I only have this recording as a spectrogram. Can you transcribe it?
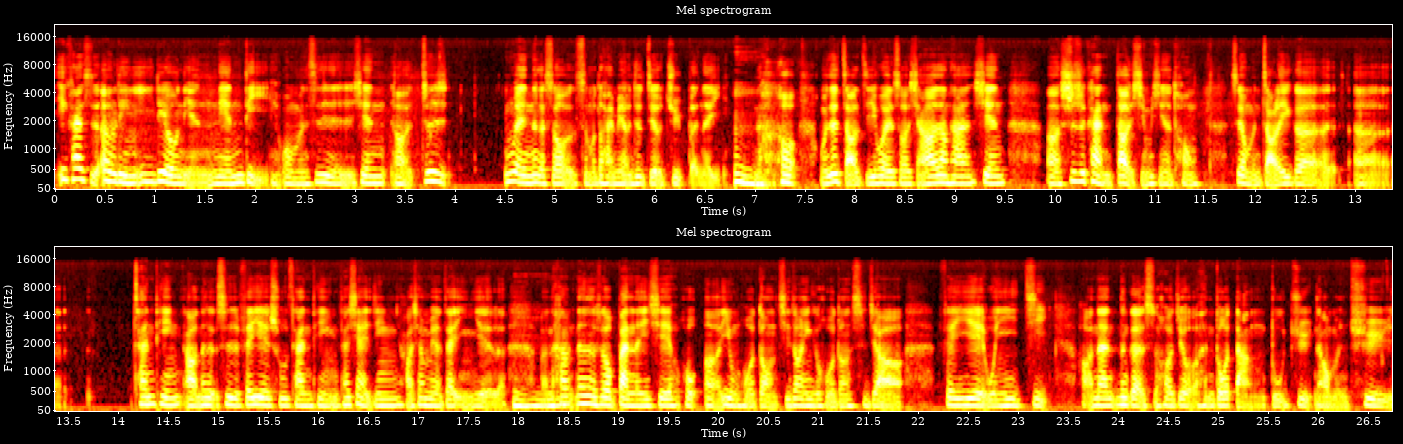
一开始二零一六年年底，我们是先呃，就是因为那个时候什么都还没有，就只有剧本而已。嗯，然后我们就找机会说，想要让他先。呃，试试看到底行不行得通，所以我们找了一个呃餐厅哦，那个是飞叶书餐厅，他现在已经好像没有在营业了。嗯，嗯，他那个时候办了一些活呃义务活动，其中一个活动是叫。飞叶文艺季，好，那那个时候就有很多档独剧，那我们去，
